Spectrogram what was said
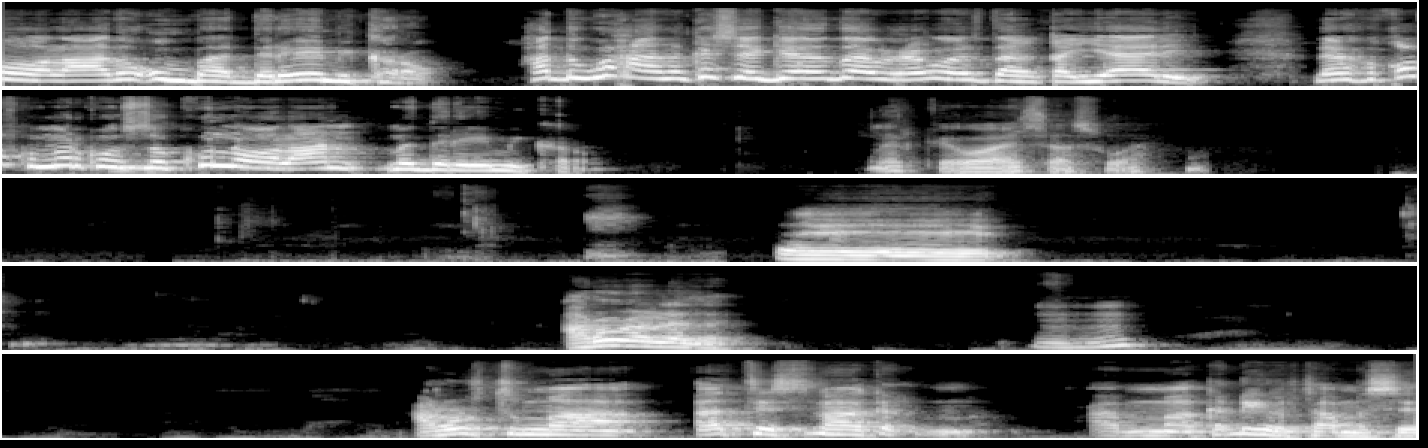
noolaado unbaa dareemi karo. Hadda waxaana ka sheekeynada waxay u haystaan qayaali laakiin qofka markuusa ku noolaan ma dareemi karo. Marka waa isaas waa. Caruura leedahay. Caruurtu ma atis ma ma ka dhigi rabtaa mase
